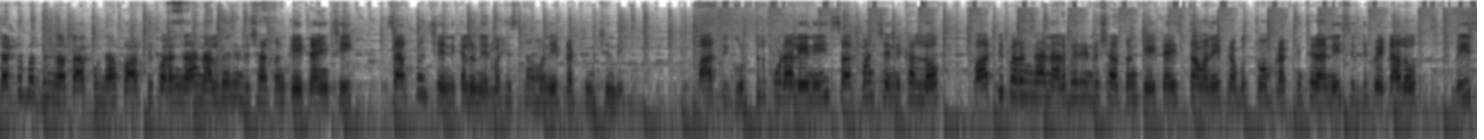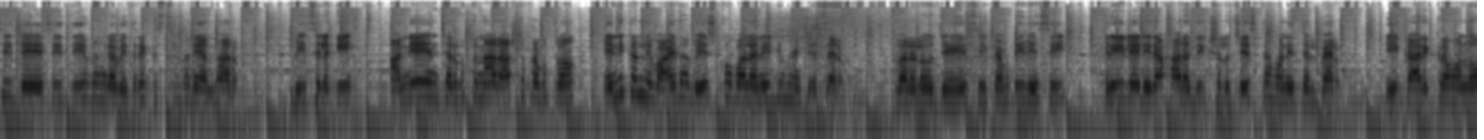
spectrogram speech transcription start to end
చట్టబద్ధంగా కాకుండా పార్టీ పరంగా నలభై రెండు శాతం కేటాయించి సర్పంచ్ ఎన్నికలు నిర్వహిస్తామని ప్రకటించింది. పార్టీ గుర్తులు కూడా లేని సర్పంచ్ ఎన్నికల్లో పార్టీ పరంగా నలభై రెండు శాతం కేటాయిస్తామని ప్రభుత్వం ప్రకటించడాన్ని సిద్దిపేటలో బీసీ జేఏసీ తీవ్రంగా వ్యతిరేకిస్తుందని అన్నారు. బీసీలకి అన్యాయం జరుగుతున్న రాష్ట్ర ప్రభుత్వం ఎన్నికల్ని వాయిదా వేసుకోవాలని డిమాండ్ చేశారు. త్వరలో జేఏసీ కమిటీ వేసి రీలే నిరాహార దీక్షలు చేస్తామని తెలిపారు. ఈ కార్యక్రమంలో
